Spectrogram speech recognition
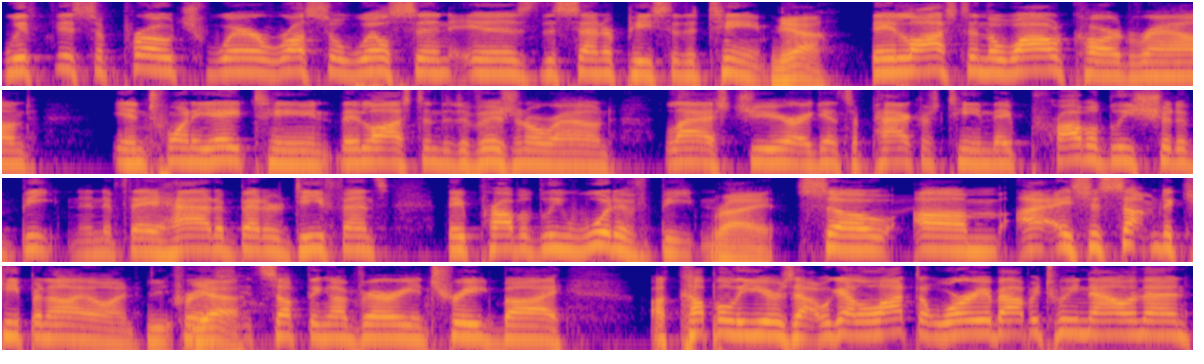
with this approach where Russell Wilson is the centerpiece of the team? Yeah. They lost in the wild card round in 2018. They lost in the divisional round last year against a Packers team they probably should have beaten. And if they had a better defense, they probably would have beaten. Right. So um, I, it's just something to keep an eye on, Chris. yeah. It's something I'm very intrigued by. A couple of years out, we got a lot to worry about between now and then.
